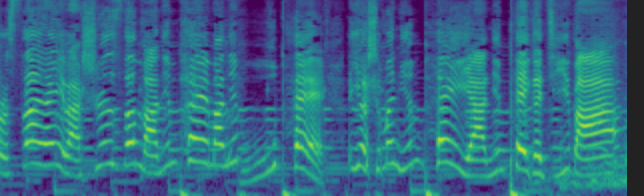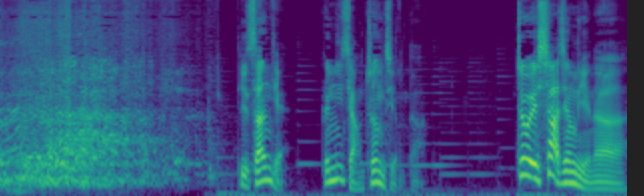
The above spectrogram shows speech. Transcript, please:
二三 A 吧，十三把，您配吗？您不配。哎呀，什么您配呀？您配个几把？第三点，跟你讲正经的，这位夏经理呢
